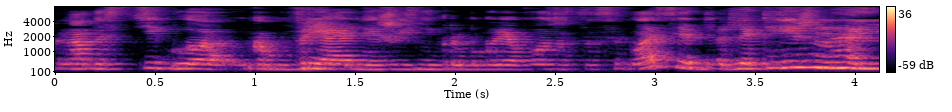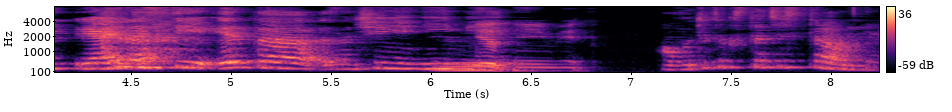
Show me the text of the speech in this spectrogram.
она достигла как бы в реальной жизни, грубо говоря, возраста согласия, для книжной реальности это значение не имеет. Нет, не имеет. А вот это, кстати, странно.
